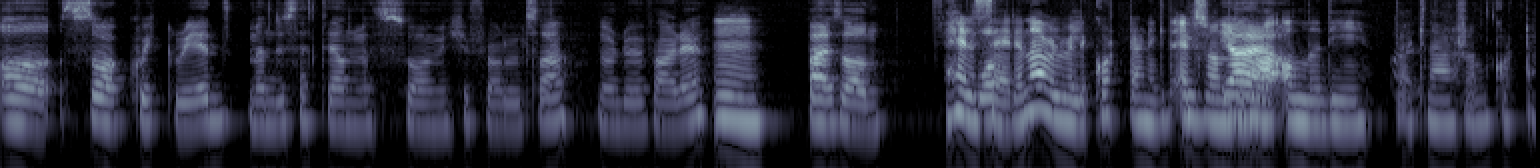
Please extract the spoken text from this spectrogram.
Og så quick read, men du setter igjen med så mye følelser når du er ferdig. Mm. Bare sånn Hele What? serien er vel veldig kort? er den ikke? Eller sånn, Ja, ja. har alle de bøkene er sånn korte.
